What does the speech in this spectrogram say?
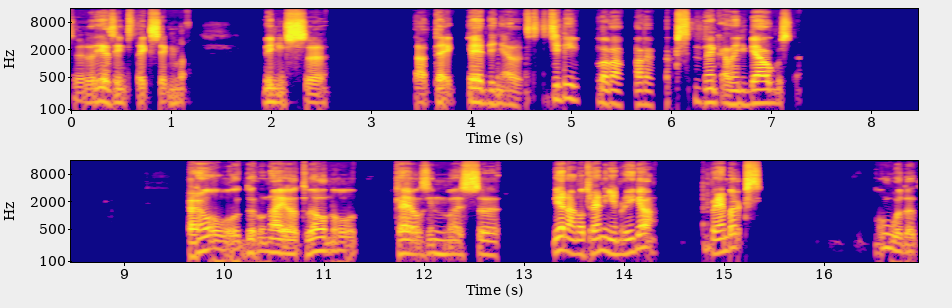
iezīmes, teiksim, viņus tā teikt, pēdiņā dzīvāks nekā viņi bija augustā. Nu, runājot vēl, nu, kā jau zinu, mēs vienā no treniņiem Rīgā, Bembergs, goda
